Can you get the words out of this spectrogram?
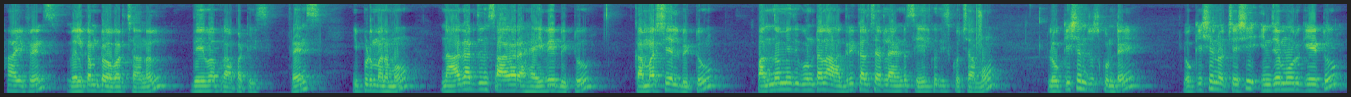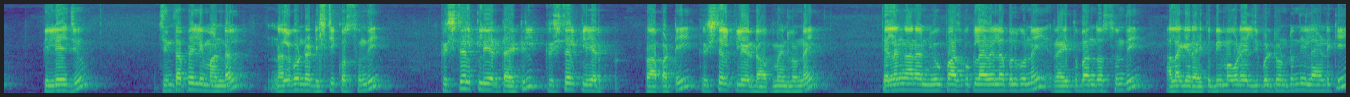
Hi friends welcome to our channel Deva properties friends ఇప్పుడు మనము Nagarjuna Sagar highway bit commercial bit పంతొమ్మిది గుంటల agriculture land సేల్కు తీసుకొచ్చాము. Location చూసుకుంటే లొకేషన్ వచ్చేసి Injamuru gate village Chintapalli mandal Nalgonda district వస్తుంది. Crystal clear title crystal clear property crystal clear డాక్యుమెంట్లు ఉన్నాయి. తెలంగాణ న్యూ పాస్బుక్లు అవైలబుల్గా ఉన్నాయి రైతు బంద్ వస్తుంది అలాగే రైతు బీమా కూడా ఎలిజిబిలిటీ ఉంటుంది ల్యాండ్కి.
